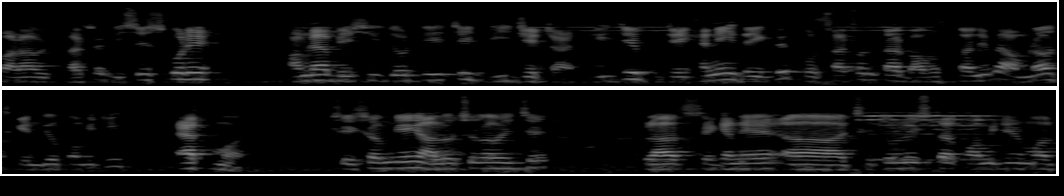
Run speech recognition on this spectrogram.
পাড়ার ভাষায় বিশেষ করে আমরা বেশি জোর দিয়েছি ডিজেটা ডিজে যেখানেই দেখবে, প্রশাসন তার ব্যবস্থা নেবে, আমরাও কেন্দ্রীয় কমিটি একমত। সেই সব নিয়েই আলোচনা হয়েছে। প্লাস সেখানে ছেচল্লিশটা কমিটির মত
